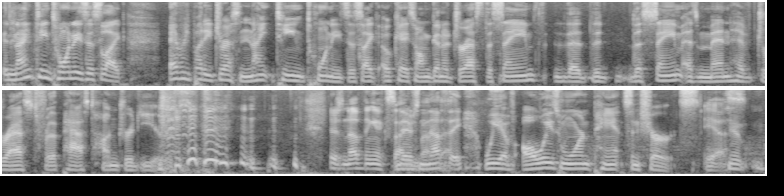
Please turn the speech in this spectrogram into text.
in 1920s. It's like everybody dressed 1920s. It's like okay, so I'm gonna dress the same the the the same as men have dressed for the past hundred years. There's nothing exciting. There's about nothing. That. We have always worn pants and shirts. Yes, Yep.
